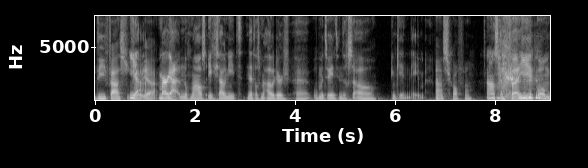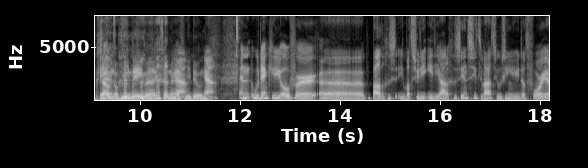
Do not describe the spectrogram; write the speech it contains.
die fase. of Ja. zo, ja. maar ja, nogmaals, ik zou niet, net als mijn ouders, eh, op mijn 22e al een kind nemen. Aanschaffen. Aanschaffen, hier, kom. Ik zou hem nog niet nemen. Ik zou het nog Ja, even niet doen. Ja. En hoe denken jullie over eh, bepaalde gez- wat is jullie ideale gezinssituatie? Hoe zien jullie dat voor je?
